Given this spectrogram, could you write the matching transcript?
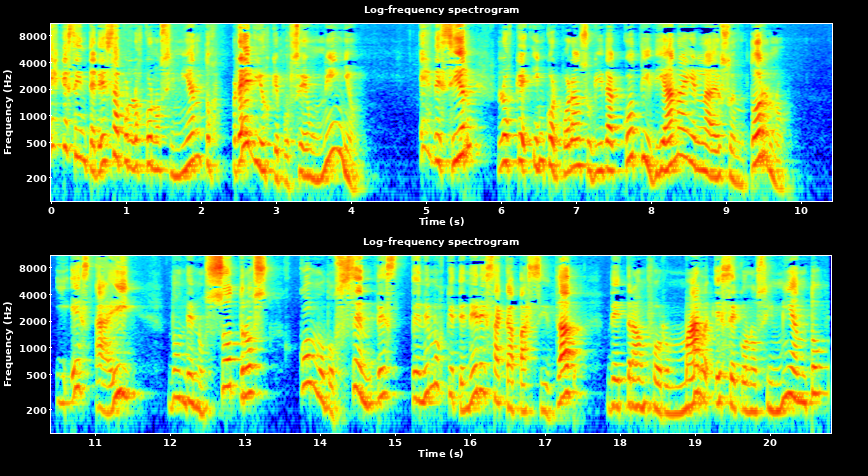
es que se interesa por los conocimientos previos que posee un niño, es decir, los que incorporan su vida cotidiana y en la de su entorno. Y es ahí donde nosotros como docentes tenemos que tener esa capacidad de transformar ese conocimiento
